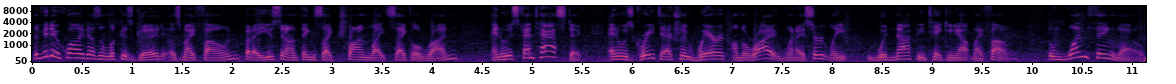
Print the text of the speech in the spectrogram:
The video quality doesn't look as good as my phone, but I used it on things like Tron Light Cycle Run, and it was fantastic. And it was great to actually wear it on the ride when I certainly would not be taking out my phone. The one thing though,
